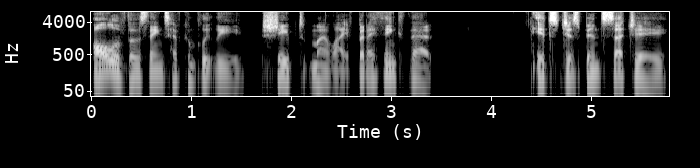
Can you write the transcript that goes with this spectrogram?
all of those things have completely shaped my life. But I think that it's just been such a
